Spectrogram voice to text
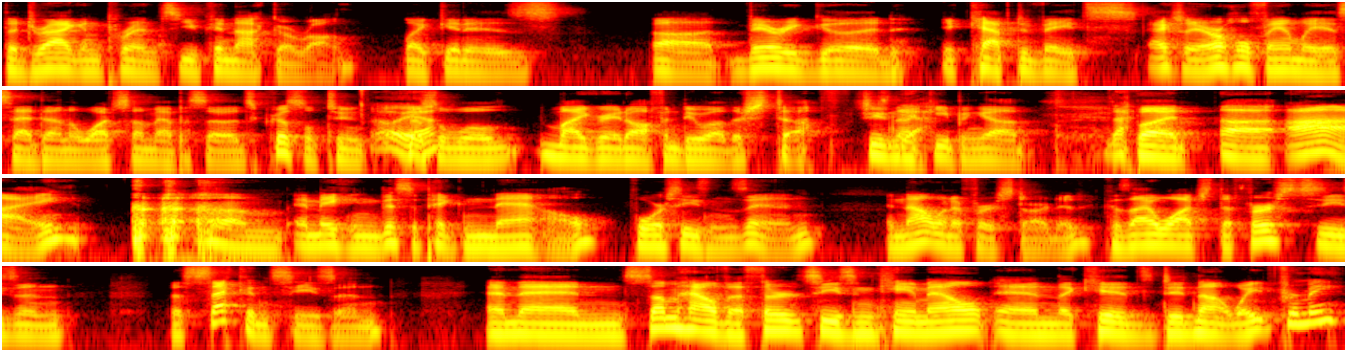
The Dragon Prince, you cannot go wrong. Like it is uh very good it captivates actually our whole family has sat down to watch some episodes crystal too Oh, yeah? crystal will migrate off and do other stuff she's not Yeah. keeping up but uh i am making this a pick now four seasons in and not when it first started because i watched the first season the second season and then somehow the third season came out and the kids did not wait for me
